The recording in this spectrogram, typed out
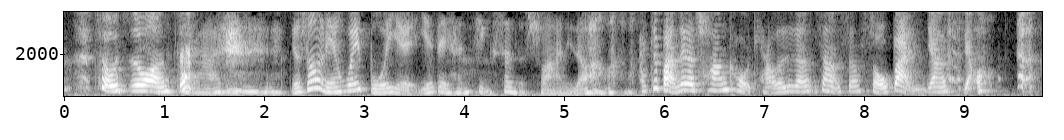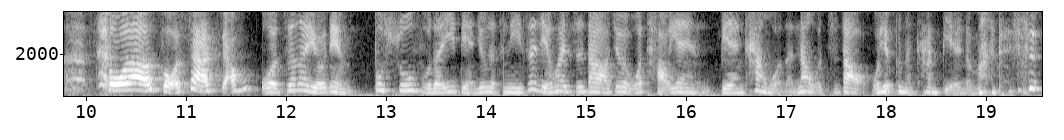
求职网站啊，有时候连微博也也得很谨慎的刷，你知道吗？哎，就把那个窗口调的就像像像手板一样小。缩到左下角，我真的有点不舒服的一点就是，你自己会知道，就是我讨厌别人看我的，那我知道我也不能看别人的嘛。但是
